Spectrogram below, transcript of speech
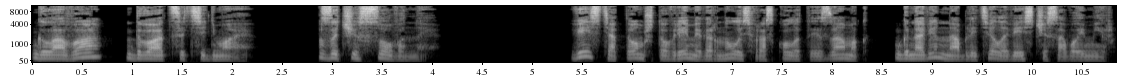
Глава двадцать седьмая. Зачасованные. Весть о том, что время вернулось в расколотый замок, мгновенно облетела весь часовой мир.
